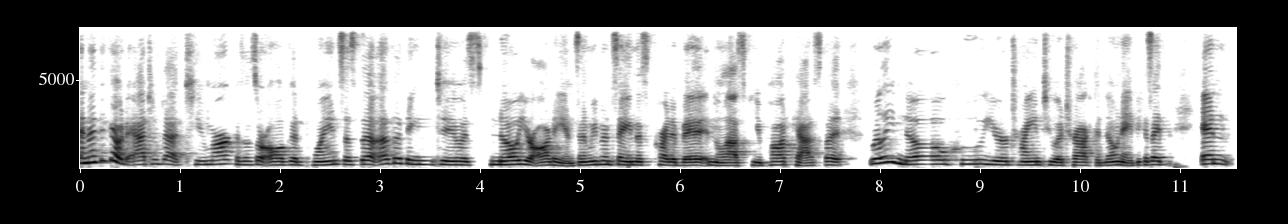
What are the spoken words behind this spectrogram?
And I think I would add to that too, Mark, because those are all good points. Is the other thing too is know your audience. And we've been saying this quite a bit in the last few podcasts, but really know who you're trying to attract and donate. Because I and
